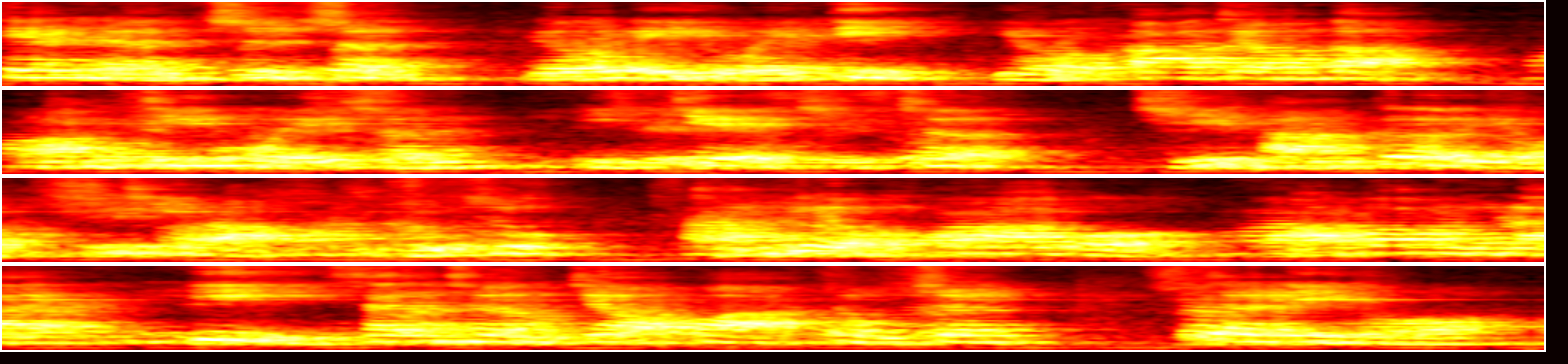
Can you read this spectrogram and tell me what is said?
天人至圣。琉璃为地，有八交道；黄金为绳，以界其侧。其旁各有七宝常住，常有花果。华光如来亦以三乘教化众生。舍利佛，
